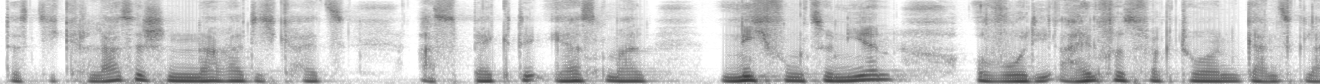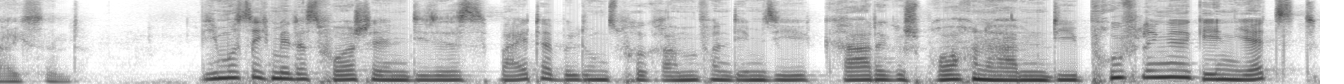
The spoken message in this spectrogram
dass die klassischen Nachhaltigkeitsaspekte erstmal nicht funktionieren, obwohl die Einflussfaktoren ganz gleich sind. Wie muss ich mir das vorstellen, dieses Weiterbildungsprogramm, von dem Sie gerade gesprochen haben? Die Prüflinge gehen jetzt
